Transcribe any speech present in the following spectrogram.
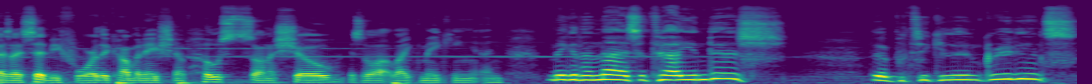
As I said before, the combination of hosts on a show is a lot like making a making a nice Italian dish. There are particular ingredients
